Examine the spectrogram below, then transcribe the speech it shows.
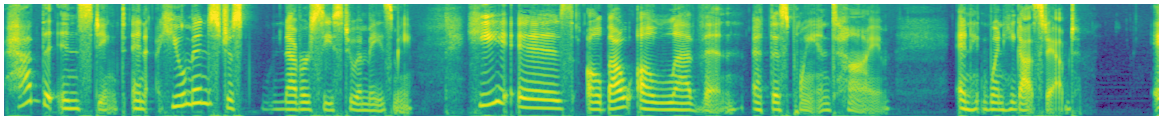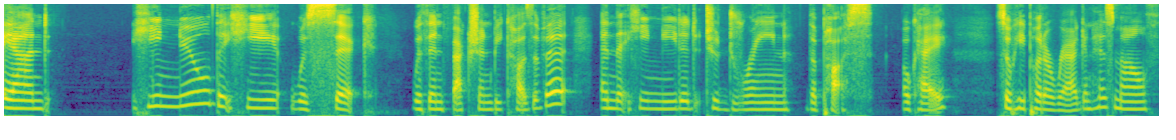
had the instinct, and humans just never cease to amaze me. He is about 11 at this point in time, and he- when he got stabbed. And he knew that he was sick with infection because of it, and that he needed to drain the pus. Okay. So he put a rag in his mouth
